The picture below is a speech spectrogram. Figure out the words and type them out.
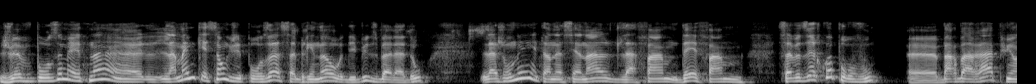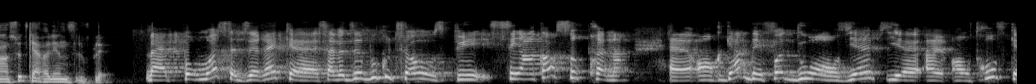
Je vais vous poser maintenant euh, la même question que j'ai posée à Sabrina au début du balado. La journée internationale de la femme, des femmes, ça veut dire quoi pour vous? Euh, Barbara, puis ensuite Caroline, s'il vous plaît. Ben, pour moi, je te dirais que ça veut dire beaucoup de choses. Puis c'est encore surprenant. Euh, on regarde des fois d'où on vient, puis euh, on trouve que,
